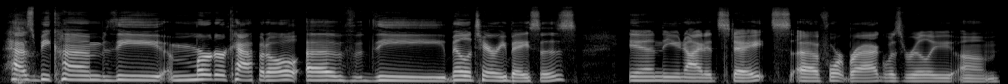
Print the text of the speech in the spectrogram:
has become the murder capital of the military bases in the United States. Uh, Fort Bragg was really um,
